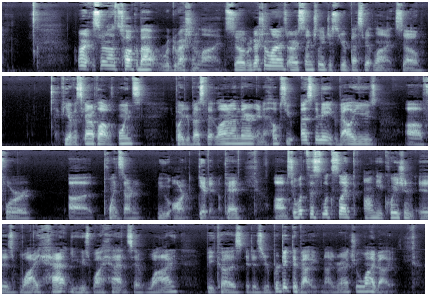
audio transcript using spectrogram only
All right, so now let's talk about regression lines. So, regression lines are essentially just your best fit lines. So, if you have a scatter plot with points, you put your best fit line on there, and it helps you estimate values uh, for uh, points that you aren't given. Okay. Um, so what this looks like on the equation is y hat. You use y hat instead of y because it is your predicted value, not your actual y value.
